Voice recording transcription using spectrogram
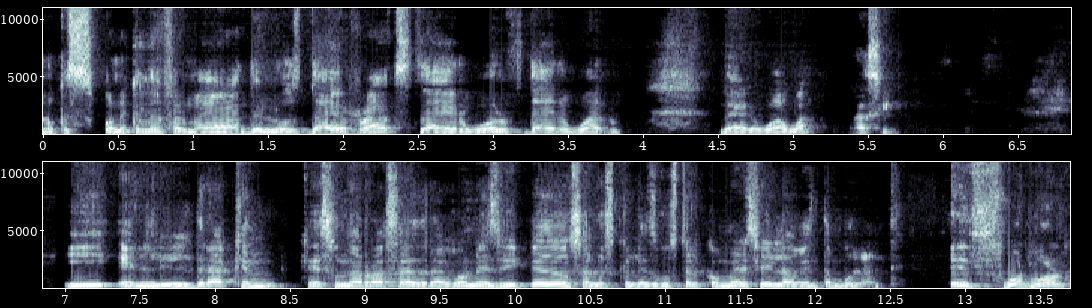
lo que se supone que es la enfermedad de los dire rats, dire wolf, dire, wawa, así. Y el Lil Draken, que es una raza de dragones bípedos a los que les gusta el comercio y la venta ambulante. El Swordward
